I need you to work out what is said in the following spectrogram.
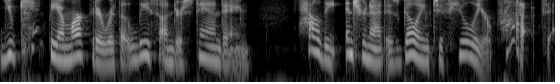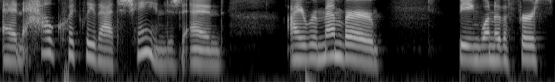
you can't be a marketer with at least understanding how the internet is going to fuel your product and how quickly that's changed. And I remember being one of the first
